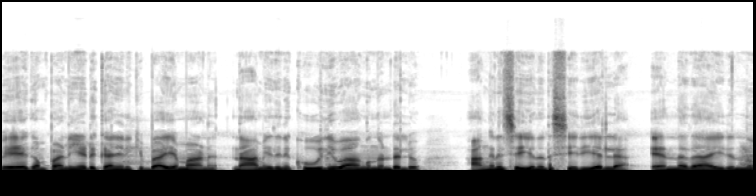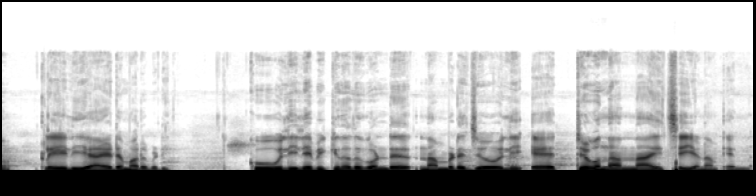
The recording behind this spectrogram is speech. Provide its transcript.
വേഗം പണിയെടുക്കാൻ എനിക്ക് ഭയമാണ്. നാം ഇതിന് കൂലി വാങ്ങുന്നുണ്ടല്ലോ. അങ്ങനെ ചെയ്യുന്നത് ശരിയല്ല എന്നതായിരുന്നു ക്ലേലിയായുടെ മറുപടി. കൂലി ലഭിക്കുന്നത് കൊണ്ട് നമ്മുടെ ജോലി ഏറ്റവും നന്നായി ചെയ്യണം എന്ന്.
